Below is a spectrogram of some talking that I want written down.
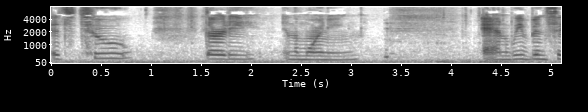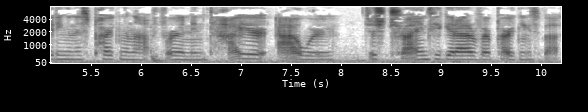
It's 2.30 in the morning and we've been sitting in this parking lot for an entire hour just trying to get out of our parking spot.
